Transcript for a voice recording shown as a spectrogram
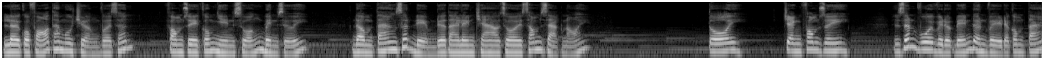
Lời của phó tham mưu trưởng vừa dứt Phong Duy cũng nhìn xuống bên dưới. Đồng tang rất điểm đưa tay lên chào Rồi sóng giạc nói. Tôi Trành Phong Duy. Rất vui vì được đến đơn vị để công tác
